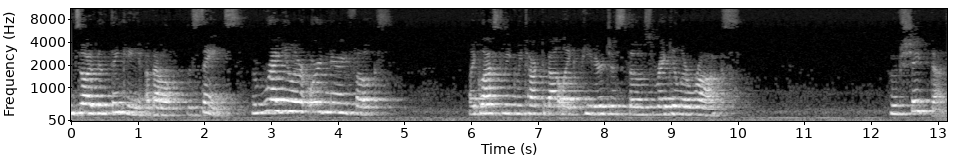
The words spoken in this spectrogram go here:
And so I've been thinking about the saints, the regular, ordinary folks. Like last week we talked about, like Peter, just those regular rocks who've shaped us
